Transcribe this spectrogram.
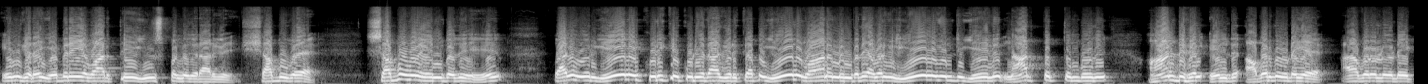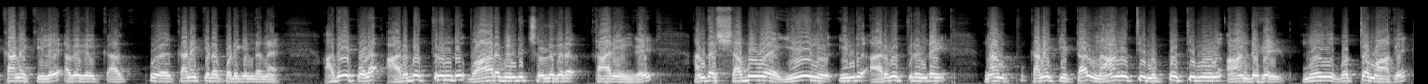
என்கிற எபிரேய வார்த்தையை யூஸ் பண்ணுகிறார்கள். ஷபுவ. ஷபுவ என்பது அது ஒரு ஏழை குறிக்கக்கூடியதாக இருக்கு. அப்போ ஏழு வாரம் என்பதை அவர்கள் ஏழு என்று ஏழு நாற்பத்தொன்பது ஆண்டுகள் என்று அவர்களுடைய அவர்களுடைய கணக்கிலே அவைகள் க- கணக்கிடப்படுகின்றன. அதே போல 62 வாரம் என்று சொல்லுகிற காரியங்கள் அந்த ஷபுவ ஏழு என்று அறுபத்தி ரெண்டை நாம் கணக்கிட்டால் நானூற்றி முப்பத்தி மூணு ஆண்டுகள். மொ- மொத்தமாக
